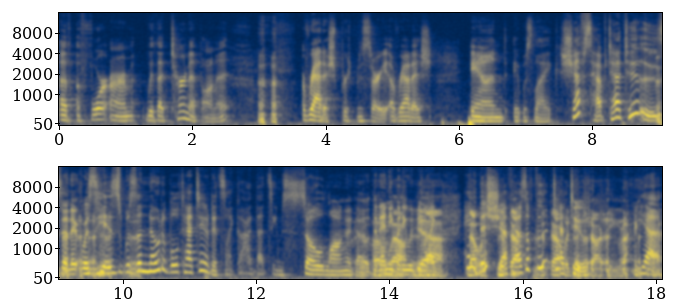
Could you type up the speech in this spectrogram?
of a forearm with a turnip on it, a radish, sorry, a radish. And it was like chefs have tattoos, and it was his was a notable tattoo. And it's like God, that seems so long ago that Oh, anybody wow. would be Yeah. like, "Hey, That this was- chef that- has a food that would be tattoo." shocking, right? yeah,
